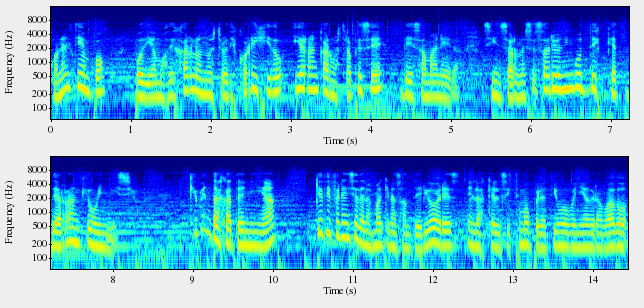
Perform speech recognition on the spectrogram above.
Con el tiempo, podíamos dejarlo en nuestro disco rígido y arrancar nuestra PC de esa manera, sin ser necesario ningún disquete de arranque o inicio. ¿Qué ventaja tenía? ¿Qué diferencia de las máquinas anteriores, en las que el sistema operativo venía grabado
